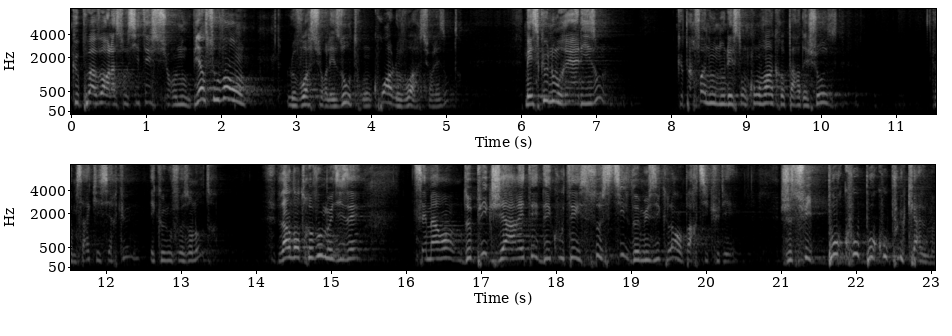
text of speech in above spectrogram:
que peut avoir la société sur nous. Bien souvent, on le voit sur les autres, on croit le voir sur les autres. Mais est-ce que nous réalisons que parfois nous nous laissons convaincre par des choses comme ça qui circulent et que nous faisons l'autre? L'un d'entre vous me disait, c'est marrant, depuis que j'ai arrêté d'écouter ce style de musique-là en particulier, je suis beaucoup, beaucoup plus calme.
